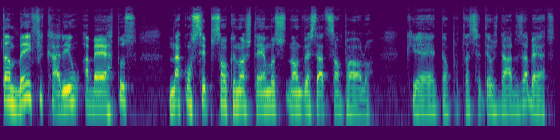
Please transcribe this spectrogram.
também ficariam abertos na concepção que nós temos na Universidade de São Paulo, que é, então, portanto, você ter os dados abertos.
